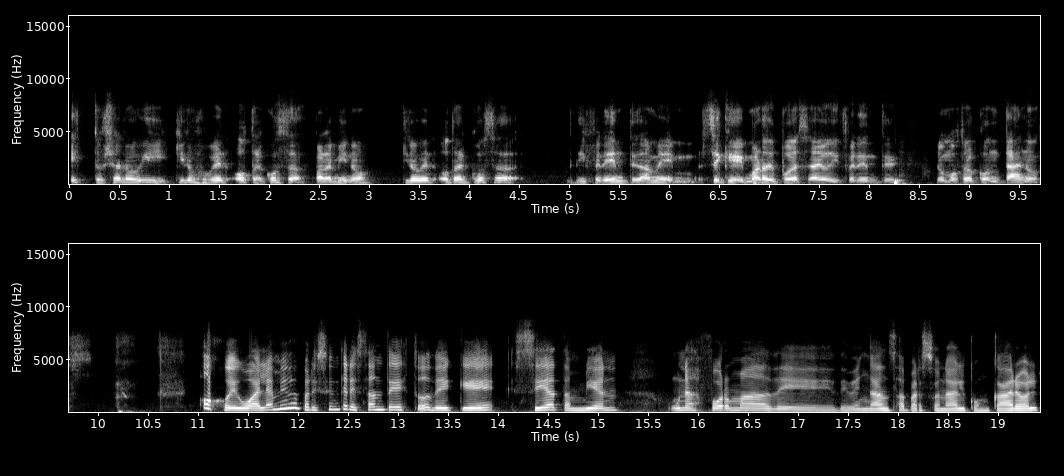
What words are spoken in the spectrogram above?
esto ya lo vi, quiero ver otra cosa para mí, ¿no? Quiero ver otra cosa diferente, dame, sé que Marvel puede hacer algo diferente. Lo mostró con Thanos. Ojo, igual, a mí me pareció interesante esto de que sea también una forma de, de venganza personal con Carol,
